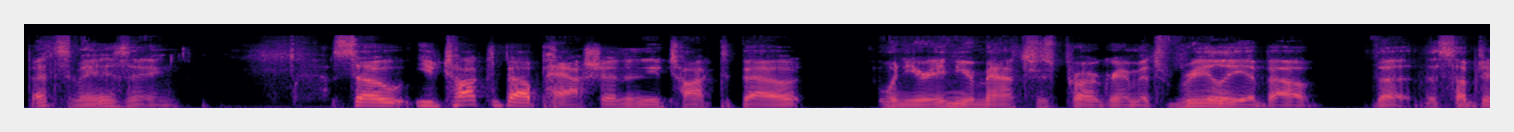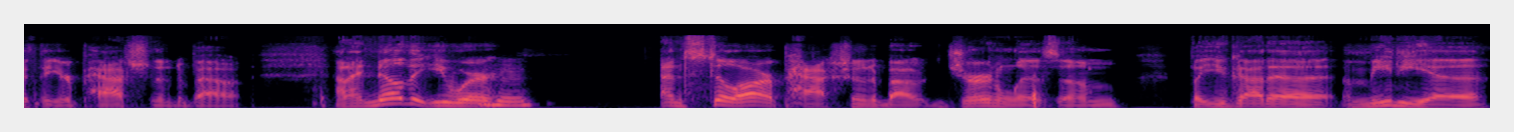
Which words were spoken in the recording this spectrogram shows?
That's amazing. So you talked about passion and you talked about when you're in your master's program, it's really about the the subject that you're passionate about. And I know that you were mm-hmm. and still are passionate about journalism, but you got a, a media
